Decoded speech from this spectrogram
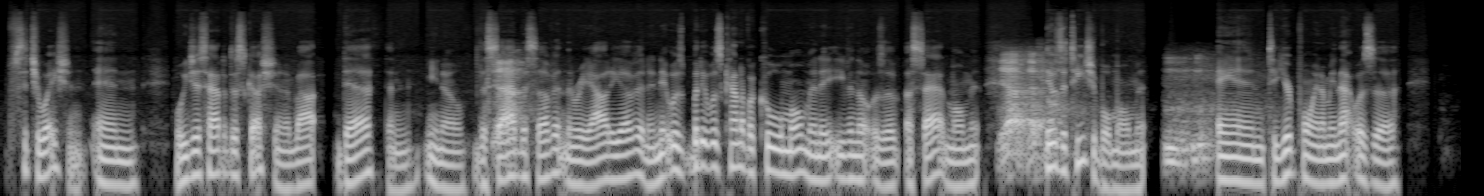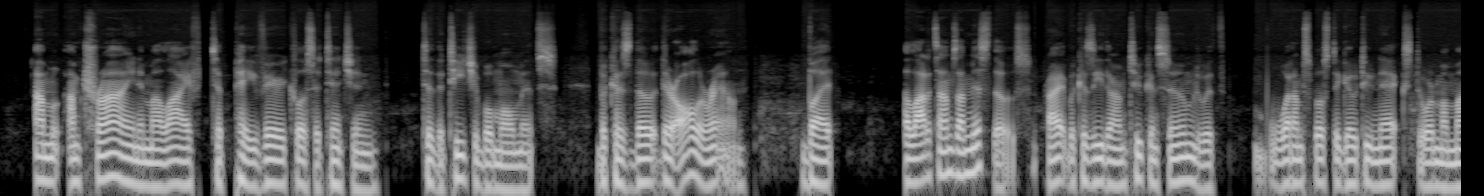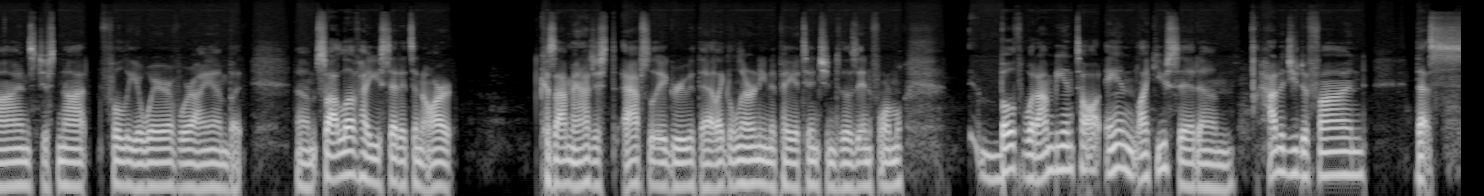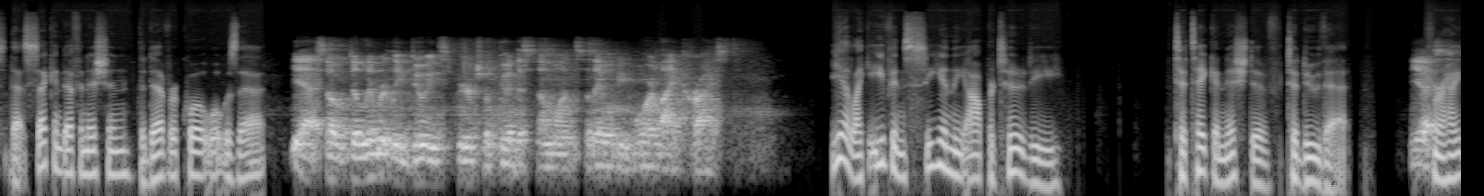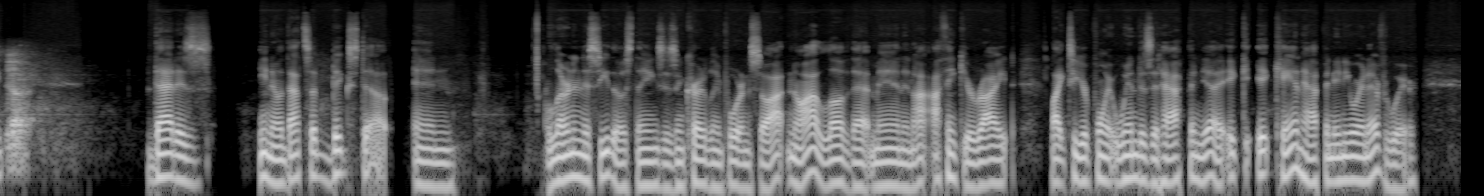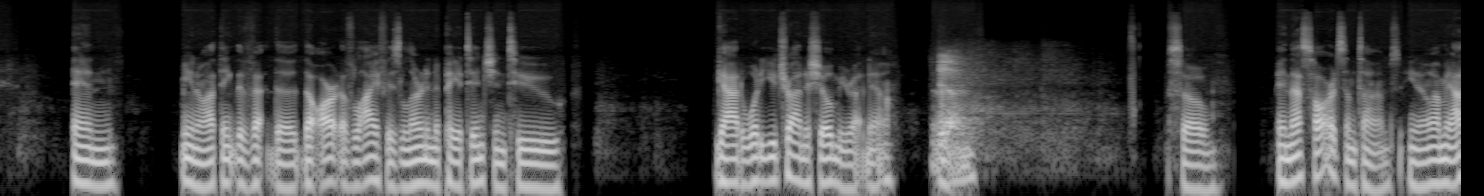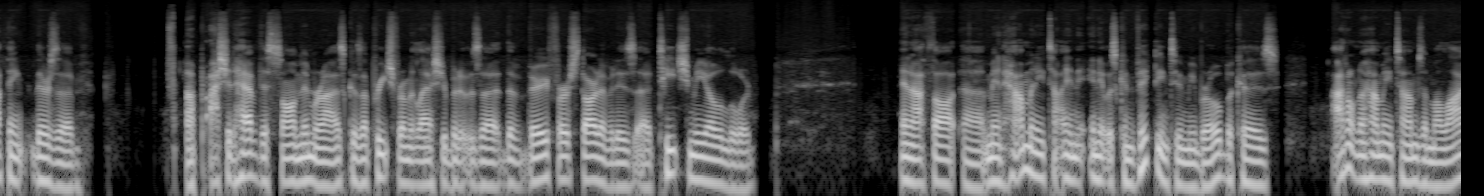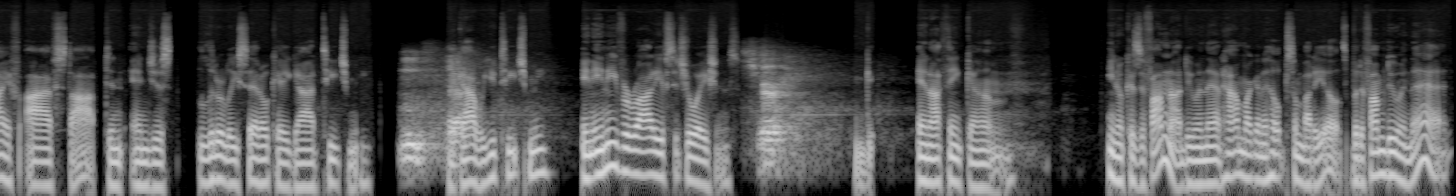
situation and we just had a discussion about death and you know the sadness yeah. of it and the reality of it and it was but it was kind of a cool moment even though it was a, a sad moment yeah definitely. it was a teachable moment mm-hmm. and to your point i mean that was a i'm i'm trying in my life to pay very close attention to the teachable moments because though they're all around but a lot of times i miss those right because either i'm too consumed with what I'm supposed to go to next, or my mind's just not fully aware of where I am. But um, so I love how you said it's an art because I mean I just absolutely agree with that. Like learning to pay attention to those informal, both what I'm being taught and like you said, um, how did you define that that second definition, the Dever quote? What was that? Yeah, so deliberately doing spiritual good to someone so they will be more like Christ. Yeah, like even seeing the opportunity to take initiative to do that. Yes. Right. Yeah. That is you know, that's a big step. And learning to see those things is incredibly important. So I no, I love that man, and I, I think you're right. Like to your point, when does it happen? Yeah, it it can happen anywhere and everywhere. And you know, I think the the the art of life is learning to pay attention to God. What are you trying to show me right now? Yeah. Um, so, and that's hard sometimes. You know, I mean, I think there's a I, I should have this psalm memorized because I preached from it last year, but it was uh, the very first start of it is uh, "Teach me, O Lord." And I thought, uh, man, how many times? And, and, it was convicting to me, bro, because I don't know how many times in my life I've stopped and and just literally said, "Okay, God, teach me." Mm, yeah. Like, God, will you teach me in any variety of situations? Sure. And I think, um, you know, because if I'm not doing that, how am I going to help somebody else? But if I'm doing that,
